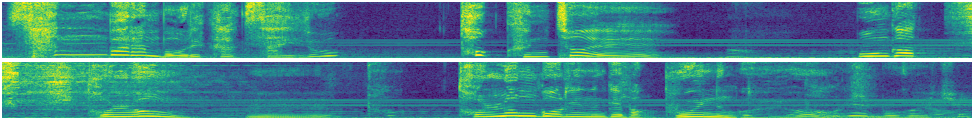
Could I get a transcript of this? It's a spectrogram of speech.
산바람 머리카락 사이로 턱 근처에 뭔가 덜렁 음. 덜렁거리는 게 막 보이는 거예요. 이게 뭐가 있지?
